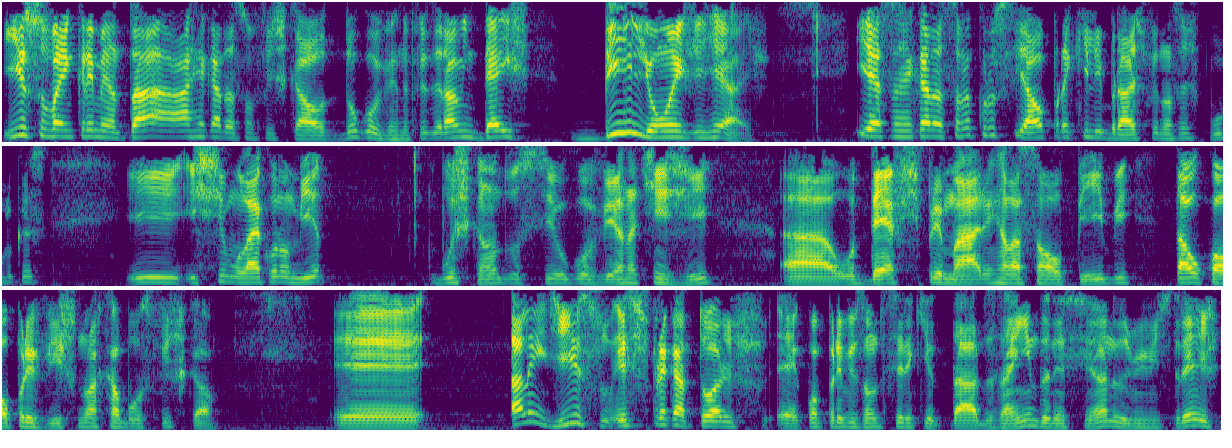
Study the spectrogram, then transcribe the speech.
Isso vai incrementar a arrecadação fiscal do governo federal em 10 bilhões de reais. E essa arrecadação é crucial para equilibrar as finanças públicas e estimular a economia, buscando se o governo atingir uh, o déficit primário em relação ao PIB, tal qual previsto no arcabouço fiscal. É, além disso, esses precatórios, é, com a previsão de serem quitados ainda nesse ano, 2023,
